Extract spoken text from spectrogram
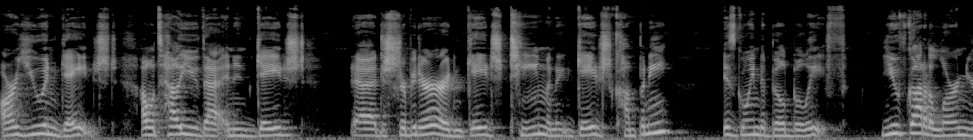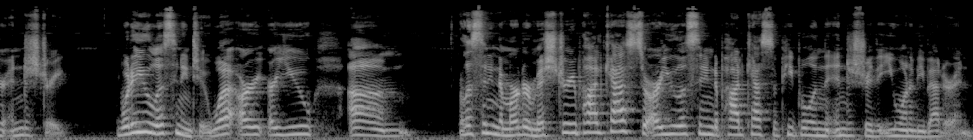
Are you engaged? I will tell you that an engaged uh, distributor or engaged team, an engaged company is going to build belief. You've got to learn your industry. What are you listening to? What are are you um, listening to murder mystery podcasts or are you listening to podcasts of people in the industry that you want to be better in?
